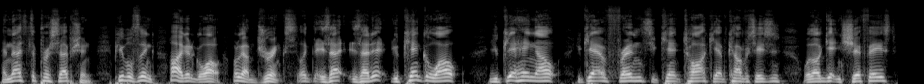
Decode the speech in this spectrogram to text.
And that's the perception. People think, oh, I got to go out. Going to have drinks. Like, is that is that it? You can't go out. You can't hang out. You can't have friends. You can't talk. You have conversations without getting shit faced.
